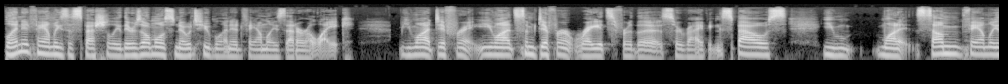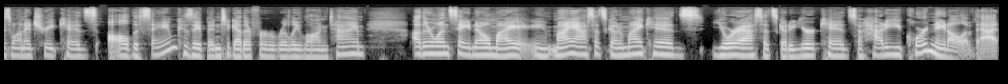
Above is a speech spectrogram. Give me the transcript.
blended families especially there's almost no two blended families that are alike. You want different you want some different rights for the surviving spouse. You want it, some families want to treat kids all the same because they've been together for a really long time. Other ones say no my my assets go to my kids your assets go to your kids. So how do you coordinate all of that?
